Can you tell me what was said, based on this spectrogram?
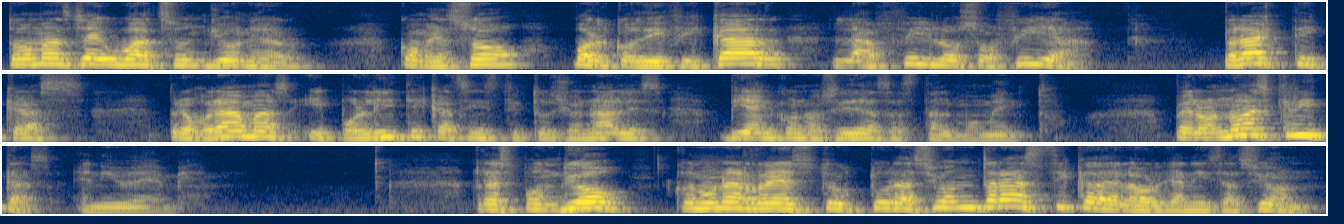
Thomas J. Watson Jr. comenzó por codificar la filosofía, prácticas, programas y políticas institucionales bien conocidas hasta el momento, pero no escritas en IBM. Respondió con una reestructuración drástica de la organización,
